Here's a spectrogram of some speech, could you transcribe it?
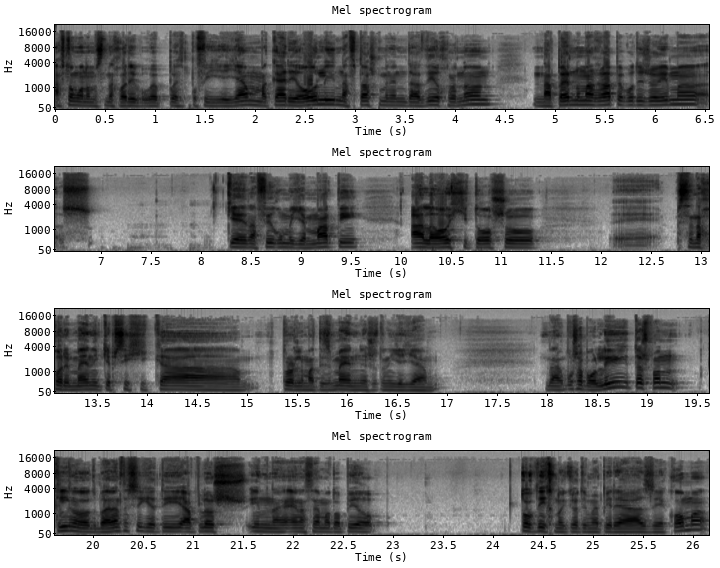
Αυτό μόνο με στεναχωρεί που, που, που φύγει η γιαγιά μου. Μακάρι όλοι να φτάσουμε 92 χρονών, να παίρνουμε αγάπη από τη ζωή μας και να φύγουμε γεμάτοι, αλλά όχι τόσο ε, στεναχωρημένοι και ψυχικά προβληματισμένοι όσο ήταν η γιαγιά μου. Την αγαπούσα πολύ. Τέλος πάντων, κλείνω εδώ την παρένθεση γιατί απλώς είναι ένα θέμα το οποίο το δείχνω και ότι με επηρεάζει ακόμα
